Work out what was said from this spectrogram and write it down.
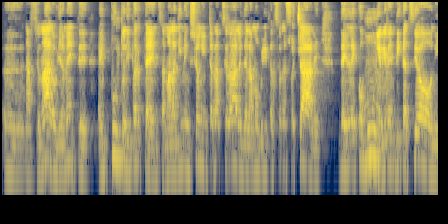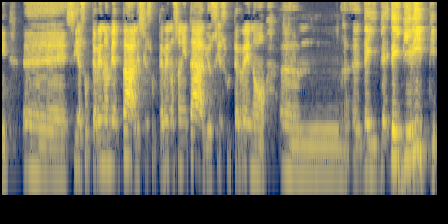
eh, nazionale ovviamente è il punto di partenza, ma la dimensione internazionale della mobilitazione sociale, delle comuni rivendicazioni, eh, sia sul terreno ambientale, sia sul terreno sanitario, sia sul terreno ehm, dei, de, dei, diritti,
